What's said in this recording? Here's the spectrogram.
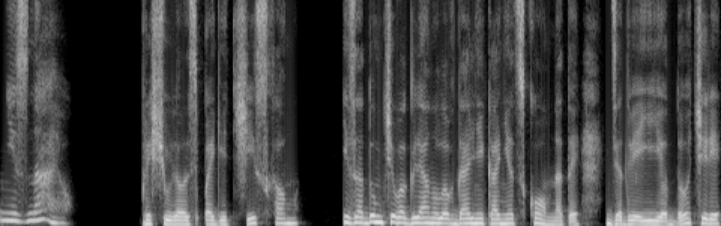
«Не знаю», — прищурилась Пегги Чисхолм и задумчиво глянула в дальний конец комнаты, где две ее дочери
